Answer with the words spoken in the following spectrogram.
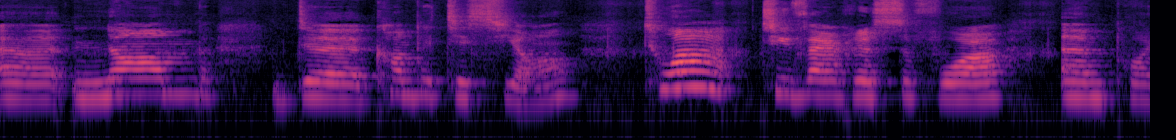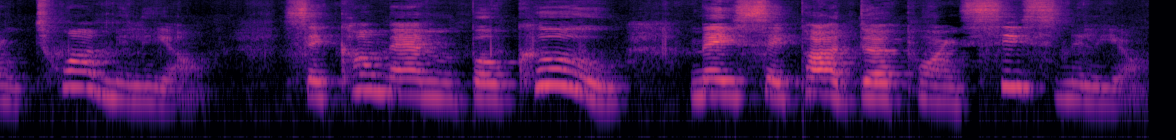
euh, nombres de compétition, toi, tu vas recevoir 1,3 million. C'est quand même beaucoup, mais c'est pas 2,6 millions.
